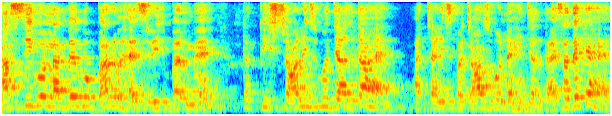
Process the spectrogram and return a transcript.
अस्सी गो नब्बे गो बल्ब है सीरीज़ बल्ब में। तो तीस चालीस गो जलता है और चालीस पचास गो नहीं जलता। ऐसा देखे हैं?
